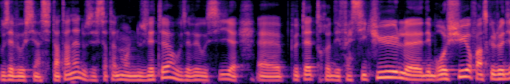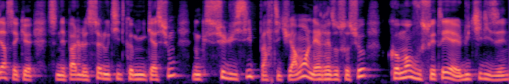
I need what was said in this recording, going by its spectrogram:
Vous avez aussi un site internet, vous avez certainement une newsletter, vous avez aussi euh, peut-être des fascicules, des brochures. Enfin, ce que je veux dire, c'est que ce n'est pas le seul outil de communication donc celui-ci particulièrement, les réseaux sociaux, comment vous souhaitez euh, l'utiliser?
